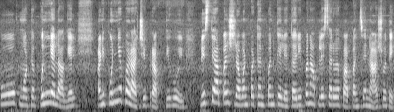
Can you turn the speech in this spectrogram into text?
खूप मोठं पुण्य लागेल आणि पुण्यफळाची प्राप्ती होईल. नुसते आपण श्रवण पठण पण केले तरी पण आपले सर्व पापांचे नाश होते.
